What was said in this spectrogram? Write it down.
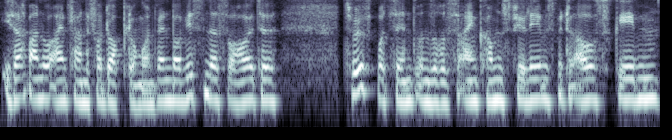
ich sage mal nur einfach eine Verdopplung. Und wenn wir wissen, dass wir heute 12 Prozent unseres Einkommens für Lebensmittel ausgeben,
